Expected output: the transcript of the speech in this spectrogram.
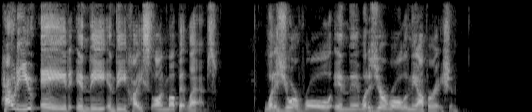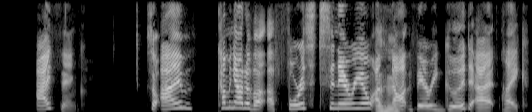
How do you aid in the in the heist on Muppet Labs? What is your role in the what is your role in the operation? I think. So I'm coming out of a, a forest scenario. I'm Mhm. not very good at like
